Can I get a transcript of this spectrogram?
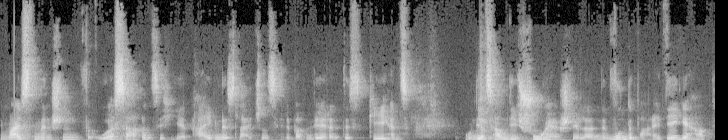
die meisten Menschen verursachen sich ihr eigenes Leid schon selber während des Gehens. Und jetzt haben die Schuhhersteller eine wunderbare Idee gehabt.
